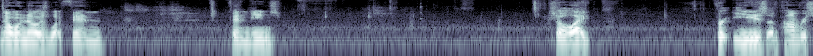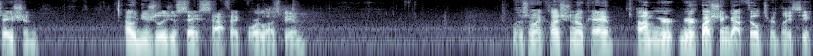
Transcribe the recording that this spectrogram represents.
no one knows what fin fin means. So like for ease of conversation, I would usually just say sapphic or lesbian. Was my question okay? Um, your your question got filtered, Lacey.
